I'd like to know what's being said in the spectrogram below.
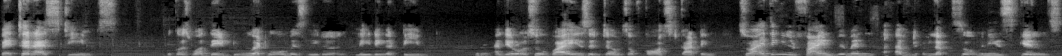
better as teams because what they do at home is leading, leading a team. And they're also wise in terms of cost cutting so I think you'll find women have developed so many skills,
